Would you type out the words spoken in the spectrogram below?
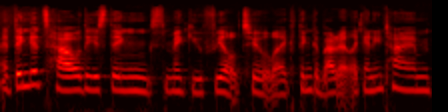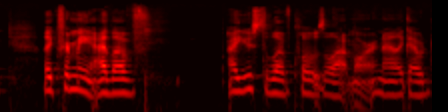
I think it's how these things make you feel too. Like think about it. Like anytime, like for me, I love I used to love clothes a lot more, and I like I would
